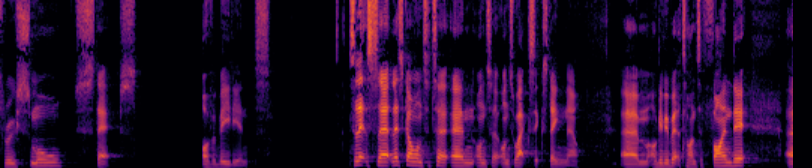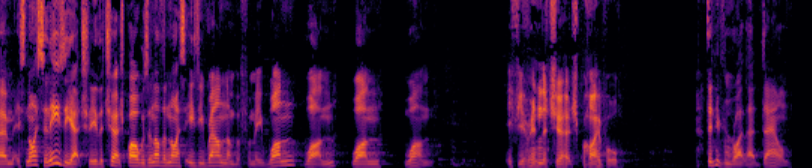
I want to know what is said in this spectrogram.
through small steps of obedience. So let's, uh, let's go on to, um, on, to, on to Acts 16 now. Um, I'll give you a bit of time to find it. Um, it's nice and easy, actually. The church Bible was another nice, easy round number for me. One, one, one, one. If you're in the church Bible. I didn't even write that down.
